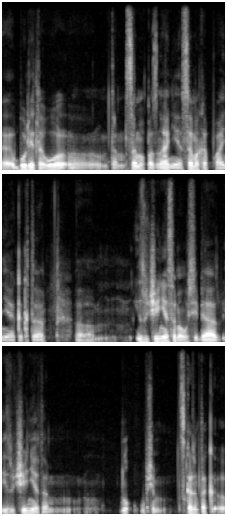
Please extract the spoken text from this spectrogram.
э, более того, э, там, самопознание, самокопание, как-то э, изучение самого себя, изучение там, ну, в общем, скажем так, э,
